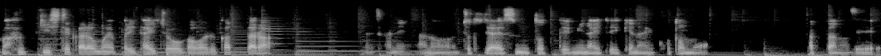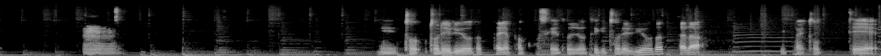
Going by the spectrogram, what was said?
まあ、復帰してからもやっぱり体調が悪かったらなんですかねあのちょっとじゃあ休み取ってみないといけないこともあったので、うん。えーと取れるようだったらやっぱこう制度上的取れるようだったらいっぱい取って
